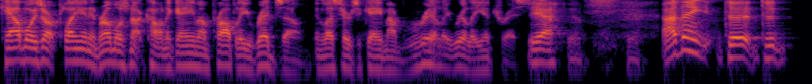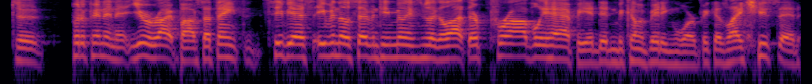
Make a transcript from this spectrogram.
Cowboys aren't playing and Romo's not calling a game, I'm probably red zone unless there's a game I'm really really interested. Yeah. Yeah. Yeah. I think to to to put a pin in it, You're right, Pops. I think CBS, even though 17 million seems like a lot, they're probably happy it didn't become a bidding war because, like you said,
